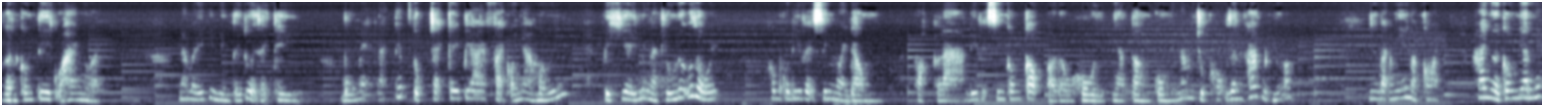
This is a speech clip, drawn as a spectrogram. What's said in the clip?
Gần công ty của hai người. Năm ấy thì mình tới tuổi dậy thì Bố mẹ lại tiếp tục chạy KPI phải có nhà mới Vì khi ấy mình là thiếu nữ rồi. Không có đi vệ sinh ngoài đồng Hoặc là đi vệ sinh công cộng ở đầu hồi, nhà tầng cùng với 50 hộ dân khác được nữa. Nhưng bạn nghĩ mà coi Hai người công nhân ấy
